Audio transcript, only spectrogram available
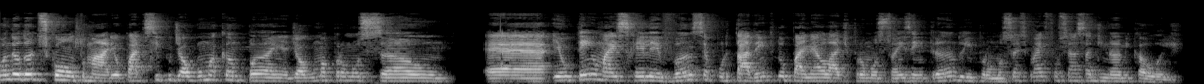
quando eu dou desconto, Mário, eu participo de alguma campanha, de alguma promoção, é, eu tenho mais relevância por estar dentro do painel lá de promoções, entrando em promoções. Como é que funciona essa dinâmica hoje?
